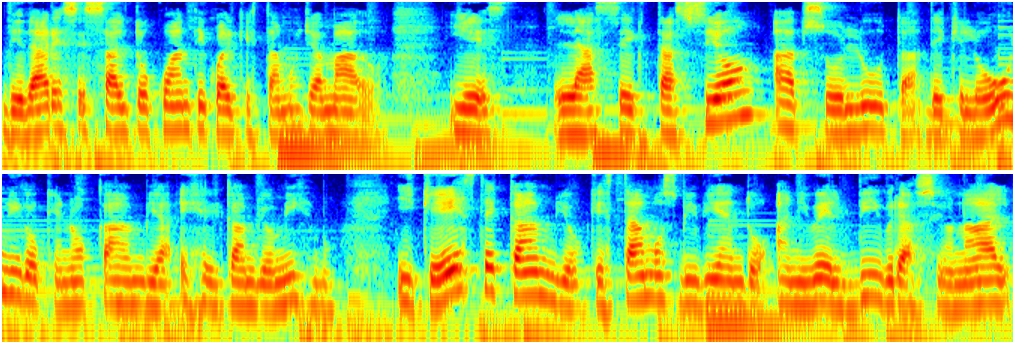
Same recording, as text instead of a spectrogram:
de dar ese salto cuántico al que estamos llamados. Y es la aceptación absoluta de que lo único que no cambia es el cambio mismo y que este cambio que estamos viviendo a nivel vibracional,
